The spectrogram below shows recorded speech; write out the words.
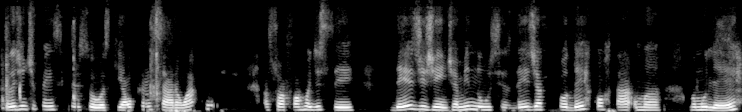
Quando a gente pensa em pessoas que alcançaram a cura, a sua forma de ser, desde, gente, a minúcias, desde a poder cortar uma, uma mulher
